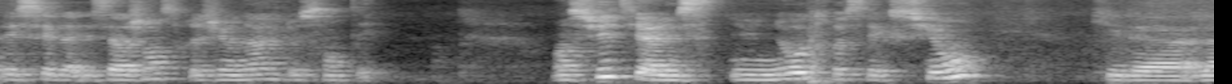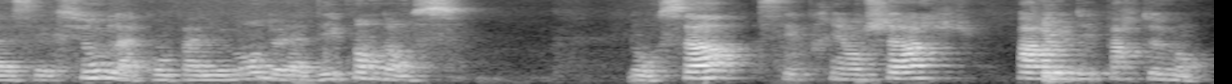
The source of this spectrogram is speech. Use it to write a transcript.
et c'est les agences régionales de santé. Ensuite, il y a une, une autre section qui est la, la section de l'accompagnement de la dépendance. Donc ça, c'est pris en charge par le département.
